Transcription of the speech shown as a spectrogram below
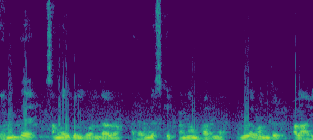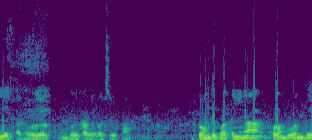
எந்த சமையல் குறிப்பு வந்தாலும் அதை வந்து ஸ்கிப் பண்ணாமல் பாருங்கள் உள்ளே வந்து பல அரிய தகவல்கள் உங்களுக்காக வச்சுருக்கோம். இப்போ வந்து பார்த்தீங்கன்னா குழம்பு வந்து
